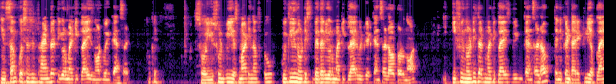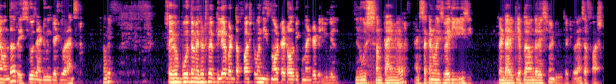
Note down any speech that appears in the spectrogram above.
in some questions you'll find that your multiplier is not going cancelled. Okay. So you should be smart enough to quickly notice whether your multiplier will get cancelled out or not if you notice that multiply is being cancelled out then you can directly apply on the ratios and you will get your answer. Okay? So i hope both the methods were clear but the first one is not at all recommended. You will lose some time here. And second one is very easy. You can directly apply on the ratio and you will get your answer fast.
